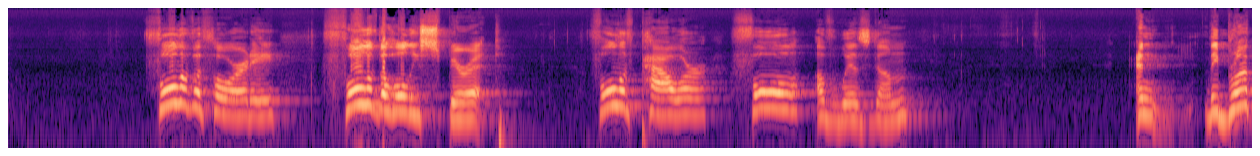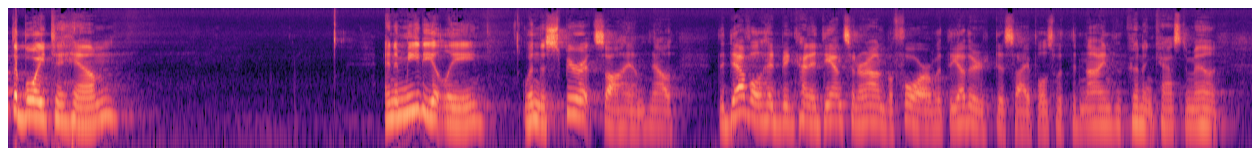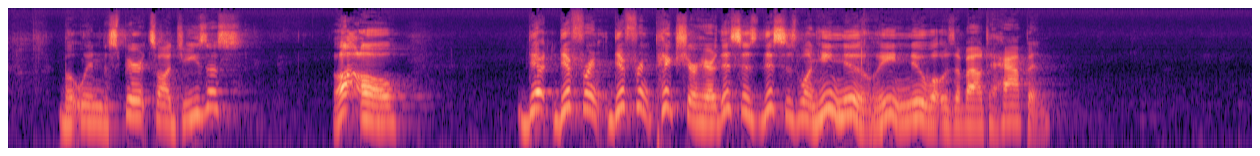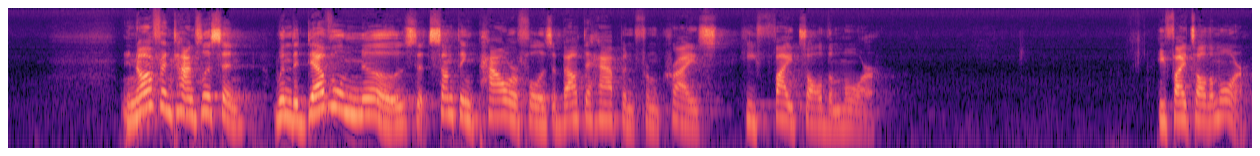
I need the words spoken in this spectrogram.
Full of authority, full of the Holy Spirit, full of power, full of wisdom. And they brought the boy to him. And immediately, when the Spirit saw him, now the devil had been kind of dancing around before with the other disciples, with the nine who couldn't cast him out. But when the Spirit saw Jesus, uh oh, Di- different, different picture here. This is, this is one he knew. He knew what was about to happen. And oftentimes, listen, when the devil knows that something powerful is about to happen from Christ, he fights all the more. He fights all the more.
